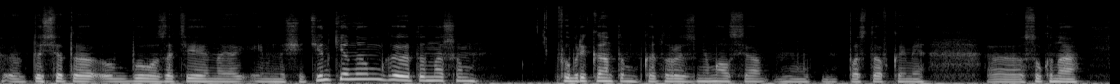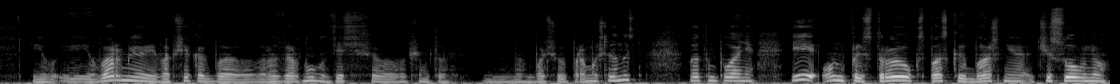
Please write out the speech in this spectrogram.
э, то есть это было затеяно именно Щетинкиным, это нашим фабрикантом, который занимался поставками э, сукна и, и в армию, и вообще как бы развернул здесь, э, в общем-то, большую промышленность в этом плане. И он пристроил к Спасской башне часовню,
